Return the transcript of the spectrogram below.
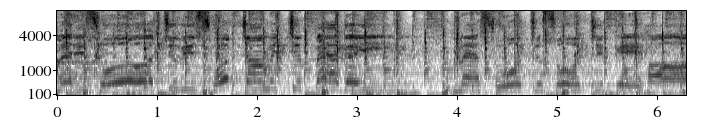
ਮੇਰੀ ਸੋਚ ਵੀ ਸੋਚਾਂ ਵਿੱਚ ਪੈ ਗਈ। ਮੈਂ ਸੋਚ ਸੋਚ ਕੇ ਹਾਰ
